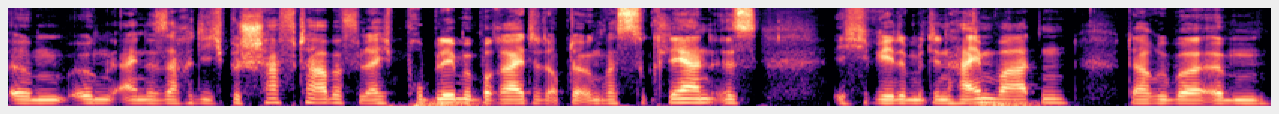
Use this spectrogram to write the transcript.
ähm, irgendeine Sache, die ich beschafft habe, vielleicht Probleme bereitet, ob da irgendwas zu klären ist. Ich rede mit den Heimwarten darüber, ähm,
